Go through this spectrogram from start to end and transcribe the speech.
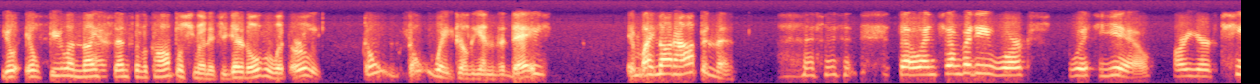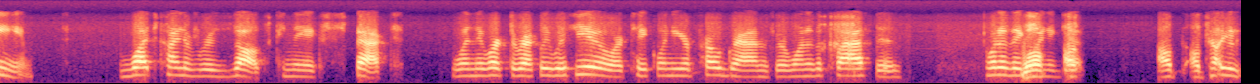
You'll you'll feel a nice sense of accomplishment if you get it over with early. Don't don't wait till the end of the day. It might not happen then. so when somebody works with you or your team, what kind of results can they expect when they work directly with you or take one of your programs or one of the classes? What are they well, going to get? I'll, I'll I'll tell you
